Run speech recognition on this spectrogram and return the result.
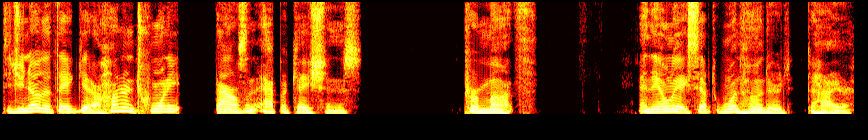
Did you know that they get 120,000 applications per month and they only accept 100 to hire?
